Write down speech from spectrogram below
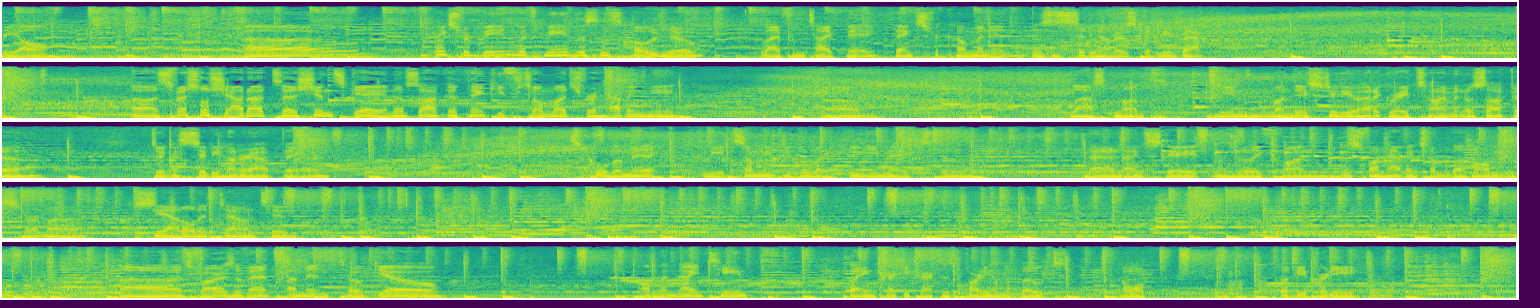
for y'all. Uh, thanks for being with me. This is Hojo, live from Taipei. Thanks for coming in. This is City Hunters. Good to be back. Uh, special shout out to Shinsuke in Osaka. Thank you so much for having me. Um, last month, me and Monday Studio had a great time in Osaka, doing a City Hunter out there it's cool to meet, meet so many people like Oogie Mixed and 99 State. It was really fun. It was fun having some of the homies from uh, Seattle in town too. Uh, as far as events, I'm in Tokyo on the 19th, playing Trekkie Crackers Party on the boat. I won't. It'll be pretty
